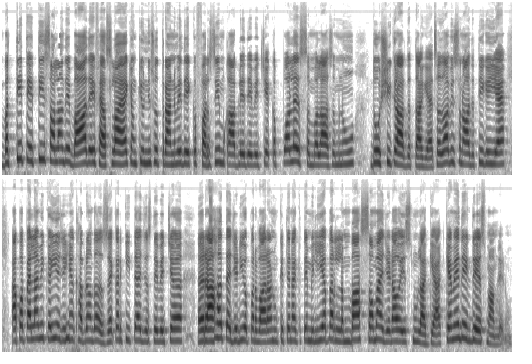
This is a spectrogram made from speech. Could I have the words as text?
32 33 ਸਾਲਾਂ ਦੇ ਬਾਅਦ ਇਹ ਫੈਸਲਾ ਆਇਆ ਕਿਉਂਕਿ 1993 ਦੇ ਇੱਕ ਫਰਜ਼ੀ ਮੁਕਾਬਲੇ ਦੇ ਵਿੱਚ ਇੱਕ ਪੁਲਿਸ ਮੁਲਾਜ਼ਮ ਨੂੰ ਦੋਸ਼ੀ ਕਰਾਰ ਦਿੱਤਾ ਗਿਆ ਸਜ਼ਾ ਵੀ ਸੁਣਾ ਦਿੱਤੀ ਗਈ ਹੈ। ਆਪਾਂ ਪਹਿਲਾਂ ਵੀ ਕਈ ਅਜਿਹੀਆਂ ਖਬਰਾਂ ਦਾ ਜ਼ਿਕਰ ਕੀਤਾ ਜਿਸ ਦੇ ਵਿੱਚ ਰਾਹਤ ਹੈ ਜਿਹੜੀ ਉਹ ਪਰਿਵਾਰਾਂ ਨੂੰ ਕਿਤੇ ਨਾ ਕਿਤੇ ਮਿਲੀ ਹੈ, ਪਰ ਲੰਬਾ ਸਮਾਂ ਜਿਹੜਾ ਉਹ ਇਸ ਨੂੰ ਲੱਗ ਗਿਆ। ਕਿਵੇਂ ਦੇਖਦੇ ਇਸ ਮਾਮਲੇ ਨੂੰ?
